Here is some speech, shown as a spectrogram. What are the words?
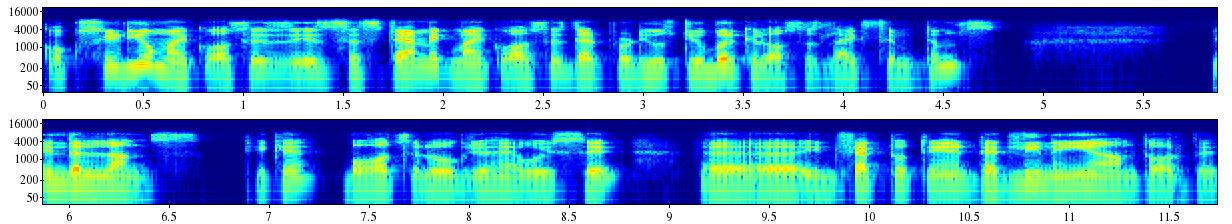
Coccidiomycosis is systemic mycosis that produce tuberculosis like symptoms in the lungs ठीक है? बहुत से लोग जो हैं वो इससे इन्फेक्ट uh, होते हैं डेडली नहीं है आमतौर पे।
